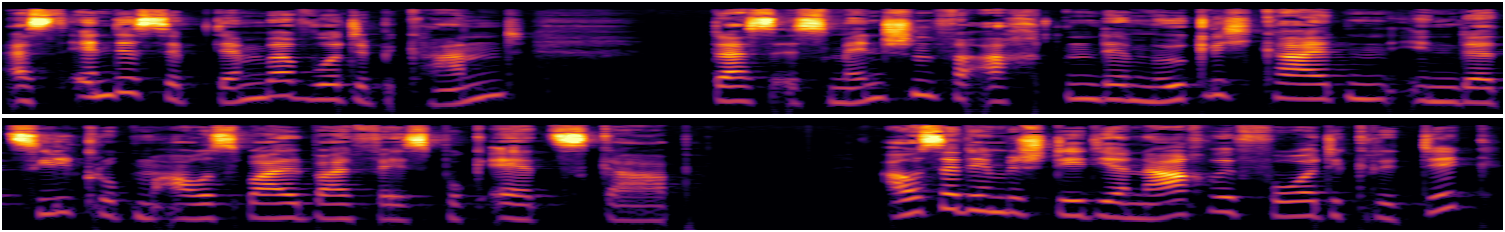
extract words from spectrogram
Erst Ende September wurde bekannt, dass es menschenverachtende Möglichkeiten in der Zielgruppenauswahl bei Facebook Ads gab. Außerdem besteht ja nach wie vor die Kritik,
